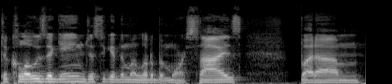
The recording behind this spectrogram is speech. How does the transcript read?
to close the game, just to give them a little bit more size. But um,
